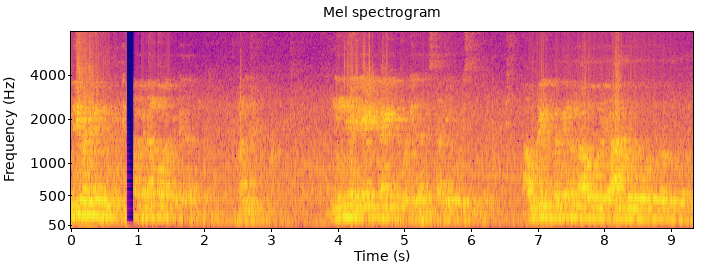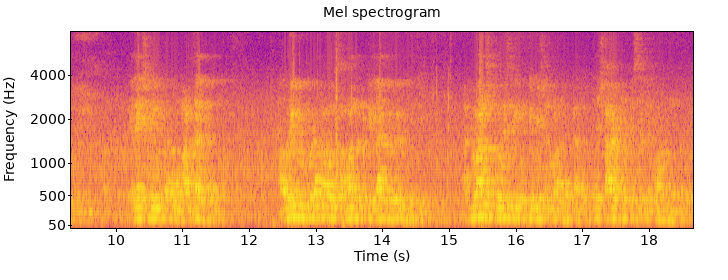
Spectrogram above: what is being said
ಇಲ್ಲಿವರೆಗೆ ನೀವು ಕೊಟ್ಟಿದ್ದ ವಿಳಂಬವಾಗಿ ಕೊಟ್ಟಿದ್ದಾರೆ. ಮೊನ್ನೆ ನಿನ್ನೆ ಲೇಟ್ ನೈಟ್ ಕೊಟ್ಟಿದ್ದಾರೆ ಸ್ಥಳೀಯ ಪೊಲೀಸರಿಗೆ ಅವ್ರಿಗೆ ಬಗ್ಗೆನೂ ನಾವು ಯಾರು ಎಲೆಕ್ಷನ್ ಮಾಡ್ತಾ ಇದ್ದಾರೆ. ಅವರಿಗೂ ಕೂಡ ನಾವು ಸಂಬಂಧಪಟ್ಟ ಇಲಾಖೆಯವರಿಗೆ ಬಿಡ್ತೀವಿ ಅಡ್ವಾನ್ಸ್ ಪೊಲೀಸರಿಗೆ ಇಂಟಿಮೇಷನ್ ಮಾಡಬೇಕಾಗುತ್ತೆ ಶಾರ್ಟ್ ನೋಟಿಸಲ್ಲಿ ಮಾಡುವಂಥದ್ದು.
